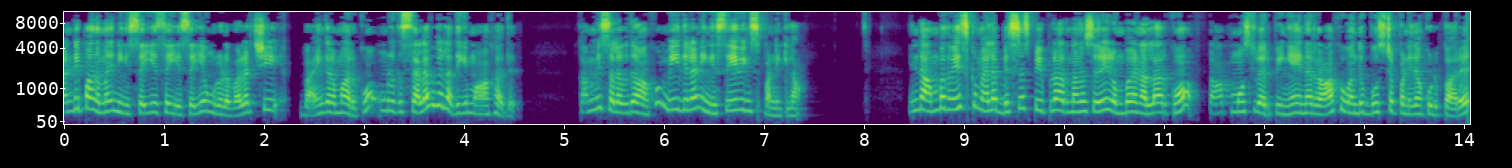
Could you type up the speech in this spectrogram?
கண்டிப்பாக அந்த மாதிரி நீங்கள் செய்ய செய்ய செய்ய உங்களோட வளர்ச்சி பயங்கரமாக இருக்கும். உங்களுக்கு செலவுகள் அதிகமாக ஆகாது. கம்மி செலவு தான் ஆகும். மீதிலாம் நீங்கள் சேவிங்ஸ் பண்ணிக்கலாம். இந்த ஐம்பது வயசுக்கு மேலே பிஸ்னஸ் பீப்புளாக இருந்தாலும் சரி ரொம்ப நல்லாயிருக்கும் டாப் மோஸ்ட்டில் இருப்பீங்க. ஏன்னா ராகு வந்து பூஸ்டப் பண்ணி தான் கொடுப்பாரு.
